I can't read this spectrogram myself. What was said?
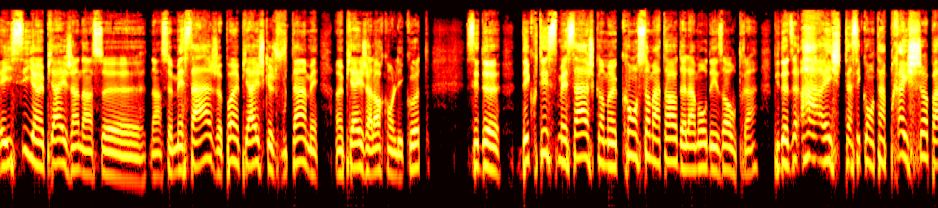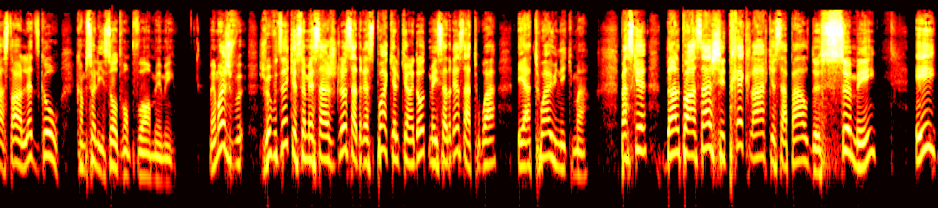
Et ici, il y a un piège hein, dans, ce, dans ce message, pas un piège que je vous tends, mais un piège alors qu'on l'écoute. C'est d'écouter ce message comme un consommateur de l'amour des autres. Hein. Puis de dire Ah, je suis assez content, prêche ça, pasteur, let's go. Comme ça, les autres vont pouvoir m'aimer. Mais moi, je veux, je veux vous dire que ce message-là ne s'adresse pas à quelqu'un d'autre, mais il s'adresse à toi et à toi uniquement. Parce que dans le passage, c'est très clair que ça parle de semer et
